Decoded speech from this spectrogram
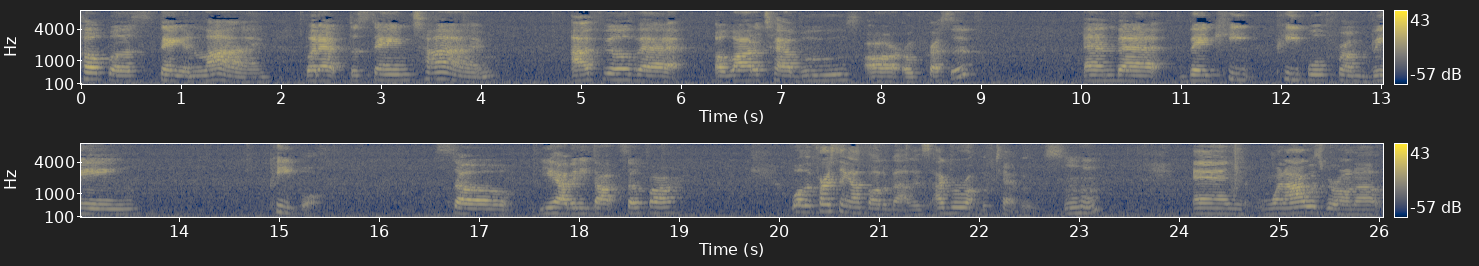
help us stay in line, but at the same time, I feel that a lot of taboos are oppressive and that they keep people from being people. So, you have any thoughts so far? Well, the first thing I thought about is I grew up with taboos. Mm-hmm. And when I was growing up,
